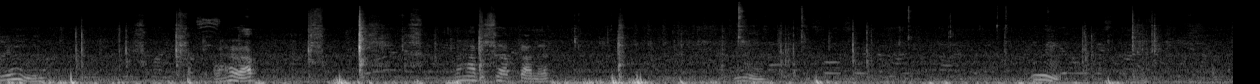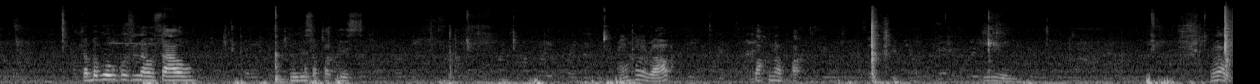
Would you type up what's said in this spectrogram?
mm. Ang harap. Ang harap sarap promise. Mm. Mm. Sa bagong ko sinawsaw. Hindi sa patis. Ang harap. Pak na pak. Mm. Harap.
